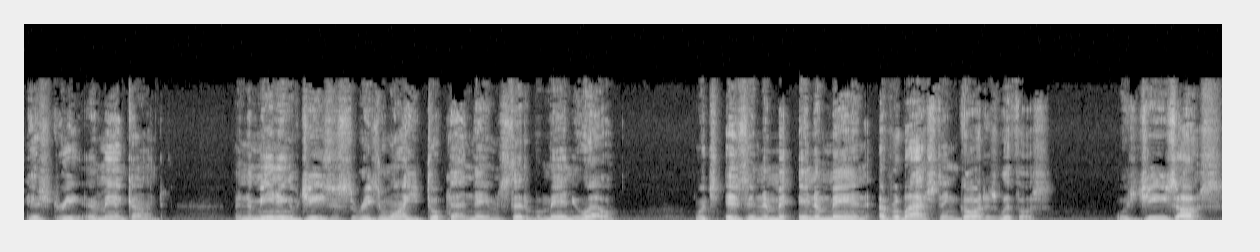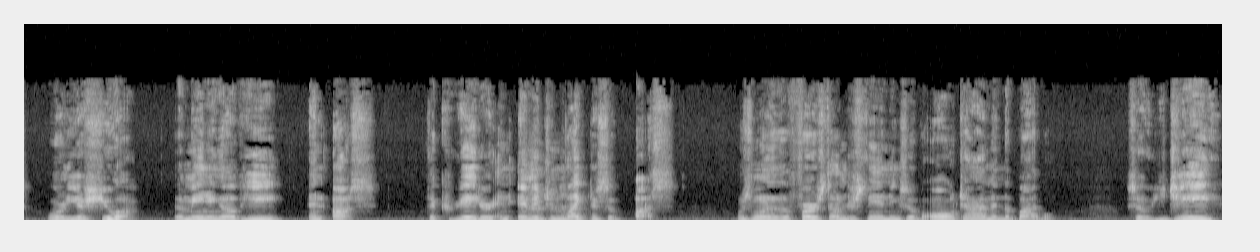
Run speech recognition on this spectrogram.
history and mankind. And the meaning of Jesus, the reason why he took that name instead of Emmanuel, which is in a, in a man everlasting, God is with us, was Jesus, or Yeshua, the meaning of he and us, the creator and image and likeness of us, was one of the first understandings of all time in the Bible. So, G,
